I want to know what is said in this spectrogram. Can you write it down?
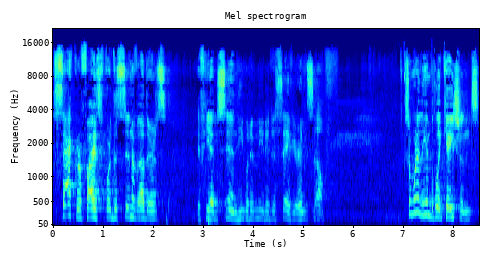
sacrifice for the sin of others. If he had sinned, he would have needed a Savior himself. So, what are the implications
